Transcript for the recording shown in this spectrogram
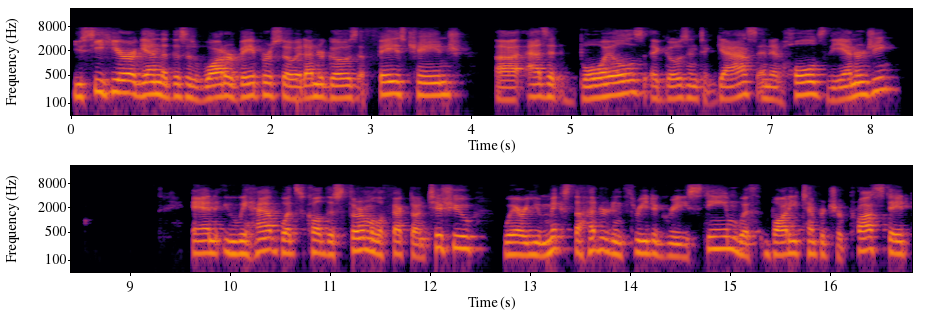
you see here again that this is water vapor, so it undergoes a phase change. Uh, as it boils, it goes into gas and it holds the energy. And we have what's called this thermal effect on tissue, where you mix the 103 degree steam with body temperature prostate,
